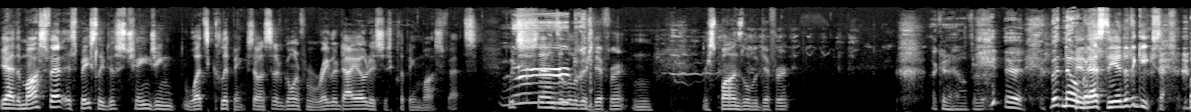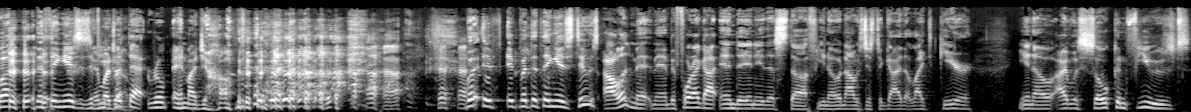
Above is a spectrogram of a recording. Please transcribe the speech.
Yeah, the MOSFET is basically just changing what's clipping. So instead of going from a regular diode, it's just clipping MOSFETs, which sounds a little bit different and responds a little bit different. I couldn't help it. but no And but, that's the end of the geek section. but the thing is is if And you put job. that rope and my job but if, if but the thing is too is I'll admit, man, before I got into any of this stuff, you know, and I was just a guy that liked gear, you know, I was so confused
